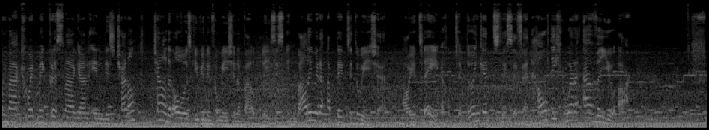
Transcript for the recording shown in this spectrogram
welcome back with me Krisna again in this channel channel that always give you the information about places in Bali with an update situation. How are you today? I hope you're doing good, safe and healthy wherever you are.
